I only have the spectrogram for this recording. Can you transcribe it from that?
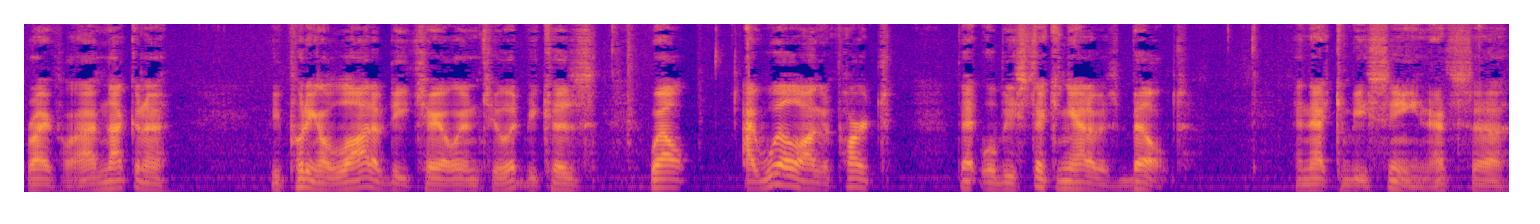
rifle. I'm not going to be putting a lot of detail into it because, well, I will on the part that will be sticking out of his belt, and that can be seen. That's uh,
